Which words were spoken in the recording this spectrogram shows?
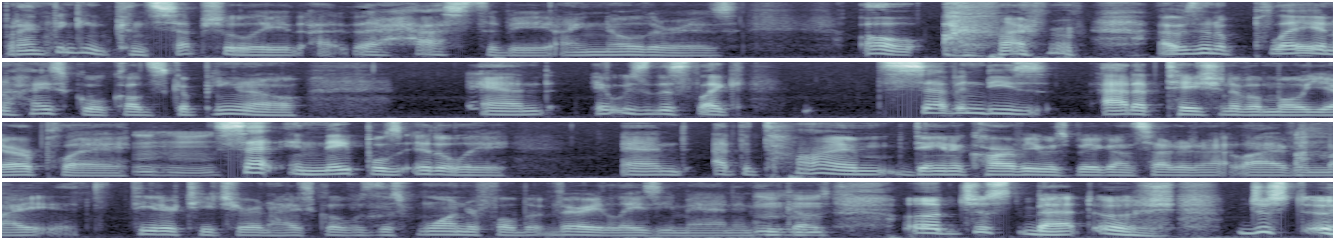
But I'm thinking conceptually, th- there has to be. I know there is. Oh, I remember I was in a play in high school called Scapino, and it was this like 70s adaptation of a Moliere play set in Naples, Italy. And at the time, Dana Carvey was big on Saturday Night Live, and my theater teacher in high school was this wonderful but very lazy man. And he goes, uh, "Just Matt, uh, just uh,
